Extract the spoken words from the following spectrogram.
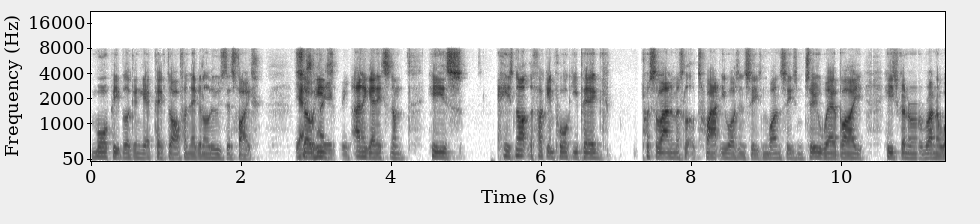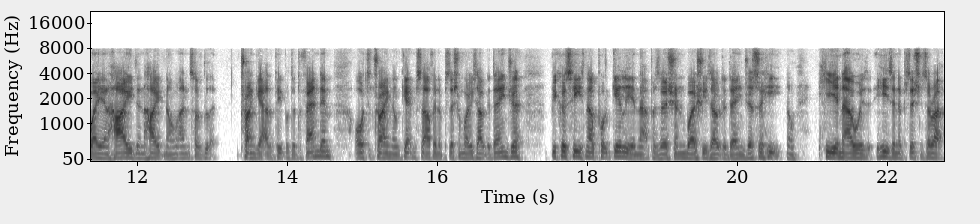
more people are going to get picked off and they're going to lose this fight. Yes, so he's and again, it's um, he's he's not the fucking porky pig, pusillanimous little twat he was in season one, season two, whereby he's going to run away and hide and hide, no, and sort of try and get other people to defend him or to try and you know, get himself in a position where he's out of danger because he's now put Gilly in that position where she's out of danger. So he, you know, he now is he's in a position to say, right,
